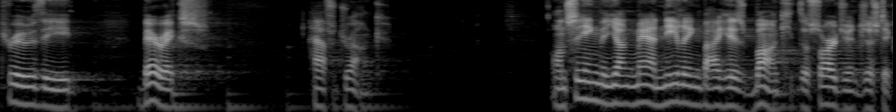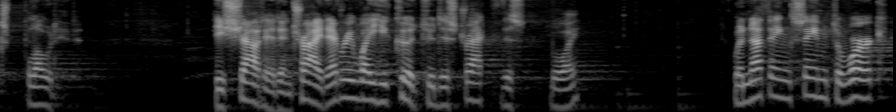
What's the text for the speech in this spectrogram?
through the barracks half drunk. On seeing the young man kneeling by his bunk, the sergeant just exploded. He shouted and tried every way he could to distract this boy. When nothing seemed to work,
